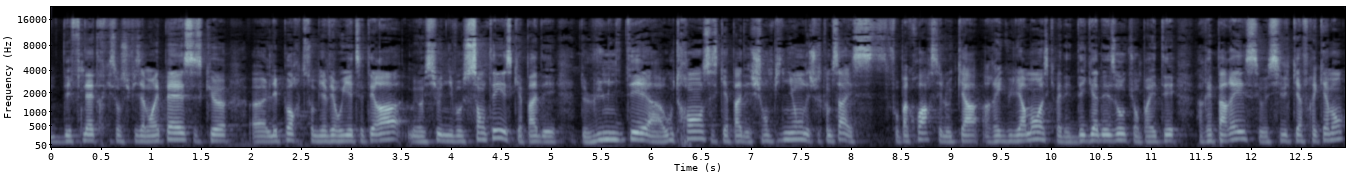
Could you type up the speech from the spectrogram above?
des fenêtres qui sont suffisamment épaisses Est-ce que euh, les portes sont bien verrouillées, etc. Mais aussi au niveau santé, est-ce qu'il n'y a pas de l'humidité à outrance Est-ce qu'il n'y a pas des champignons, des choses comme ça Et faut pas croire, c'est le cas régulièrement. Est-ce qu'il y a des dégâts des eaux qui n'ont pas été réparés C'est aussi le cas fréquemment.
